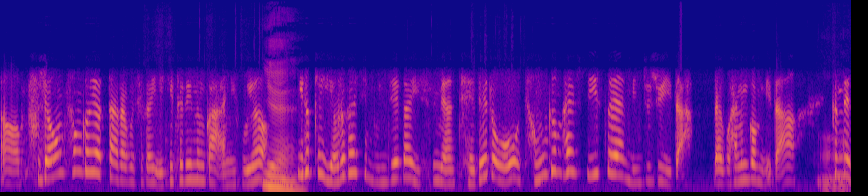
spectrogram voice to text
어, 부정 선거였다라고 제가 얘기 드리는 거 아니고요. 예. 이렇게 여러 가지 문제가 있으면 제대로 점검할 수 있어야 민주주의다라고 하는 겁니다. 어. 근데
